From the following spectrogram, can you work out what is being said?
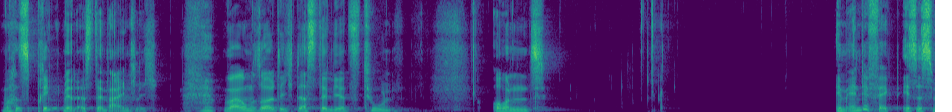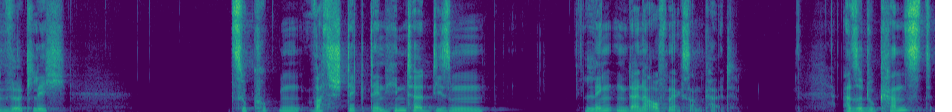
Was bringt mir das denn eigentlich? Warum sollte ich das denn jetzt tun? Und im Endeffekt ist es wirklich zu gucken, was steckt denn hinter diesem Lenken deiner Aufmerksamkeit? Also du kannst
